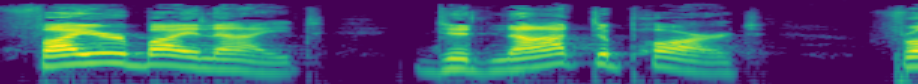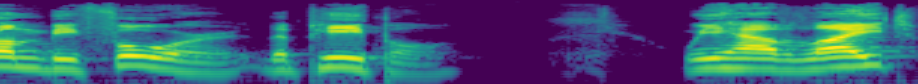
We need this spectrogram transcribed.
fire by night did not depart from before the people. We have light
